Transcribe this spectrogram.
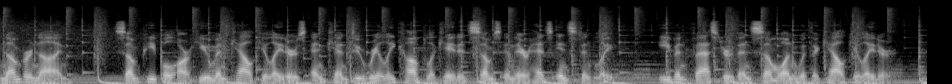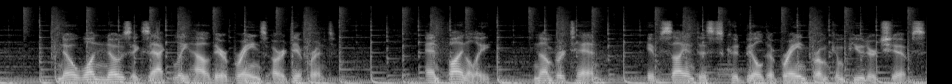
Number 9, some people are human calculators and can do really complicated sums in their heads instantly, even faster than someone with a calculator. No one knows exactly how their brains are different. And finally, number 10, if scientists could build a brain from computer chips,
